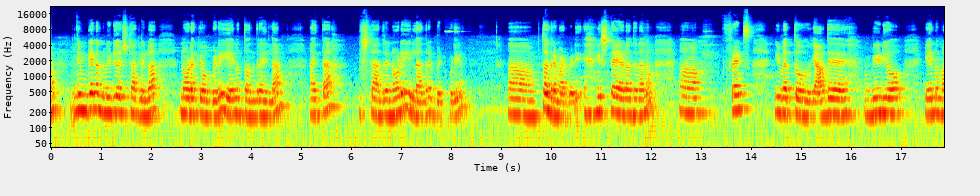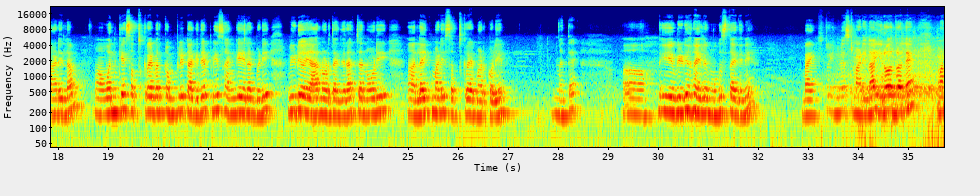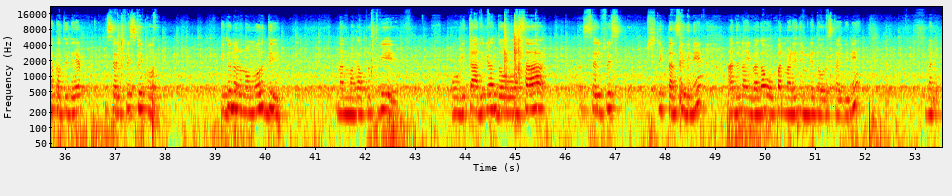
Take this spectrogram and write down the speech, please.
ನಿಮಗೆ ನನ್ನ ವಿಡಿಯೋ ಇಷ್ಟ ಆಗಲಿಲ್ವಾ? ನೋಡೋಕ್ಕೆ ಹೋಗ್ಬಿಡಿ, ಏನೂ ತೊಂದರೆ ಇಲ್ಲ. ಆಯಿತಾ? ಇಷ್ಟ ಆದರೆ ನೋಡಿ, ಇಲ್ಲ ಅಂದರೆ ಬಿಟ್ಬಿಡಿ. ತೊಂದರೆ ಮಾಡಬೇಡಿ. ಇಷ್ಟೇ ಹೇಳೋದು ನಾನು. ಫ್ರೆಂಡ್ಸ್ ಇವತ್ತು ಯಾವುದೇ ವಿಡಿಯೋ ಏನು ಮಾಡಿಲ್ಲ. ಒನ್ ಕೆ ಸಬ್ಸ್ಕ್ರೈಬರ್ ಕಂಪ್ಲೀಟ್ ಆಗಿದೆ. ಪ್ಲೀಸ್ ಹಾಗೆ ಇರೋದು ಬಿಡಿ. ವಿಡಿಯೋ ಯಾರು ನೋಡ್ತಾ ಇದ್ದೀರಾ? ಚ, ನೋಡಿ ಲೈಕ್ ಮಾಡಿ ಸಬ್ಸ್ಕ್ರೈಬ್ ಮಾಡ್ಕೊಳ್ಳಿ. ಮತ್ತು ಈ ವಿಡಿಯೋನ ಇಲ್ಲಿಗೆ ಮುಗಿಸ್ತಾ ಇದ್ದೀನಿ. ಬಾಯ್ ಇಷ್ಟು ಇನ್ವೆಸ್ಟ್ ಮಾಡಿಲ್ಲ. ಇರೋದ್ರಲ್ಲೇ ಮಾಡ್ಕೋತಿದ್ದೆ ಸೆಲ್ಫಿ ಸ್ಟಿಕ್ಕು ಇದು ನಾನು ಮುರಿದು ನನ್ನ ಮಗ ಪೃಥ್ವಿ ಹೋಗಿತ್ತ ಅದಕ್ಕೆ ಒಂದು ಹೊಸ ಸೆಲ್ಫಿ ಸ್ಟಿಕ್ ತರಿಸಿದ್ದೀನಿ. ಅದನ್ನು ಇವಾಗ ಓಪನ್ ಮಾಡಿ ನಿಮಗೆ ತೋರಿಸ್ತಾ ಇದ್ದೀನಿ. ಬನ್ನಿ.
